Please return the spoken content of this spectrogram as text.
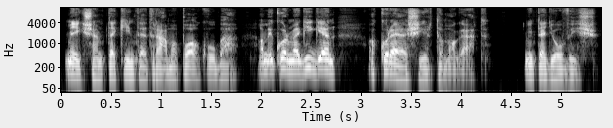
Mégsem tekintett rám a palkóbá. Amikor meg igen, akkor elsírta magát mint egy ovis.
